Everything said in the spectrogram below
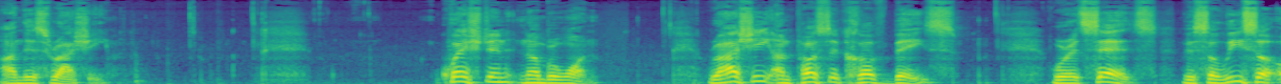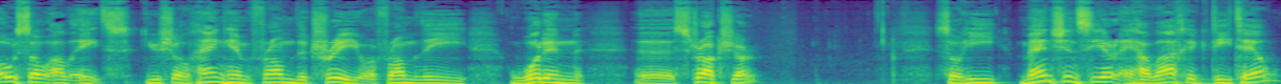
on this Rashi. Question number one Rashi on Pasuk Chav Beis, where it says, Visalisa oso al eitz, you shall hang him from the tree or from the wooden uh, structure. So he mentions here a halachic detail.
